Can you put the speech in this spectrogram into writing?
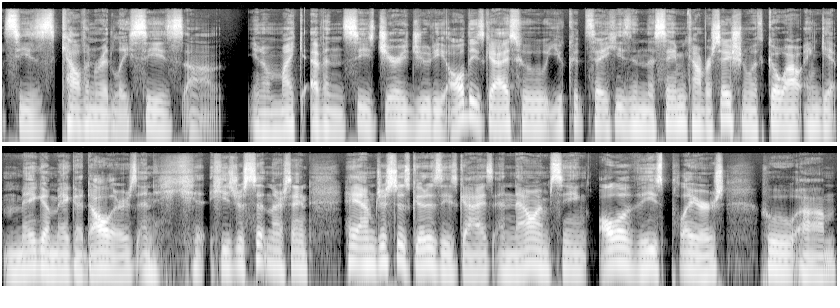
sees Calvin Ridley, sees uh, you know, Mike Evans sees Jerry Jeudy, all these guys who you could say he's in the same conversation with go out and get mega, mega dollars. And he, he's just sitting there saying, Hey, I'm just as good as these guys. And now I'm seeing all of these players who, um,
